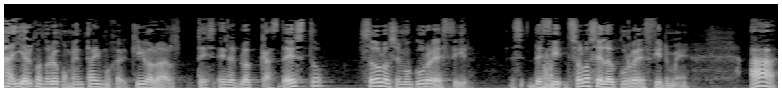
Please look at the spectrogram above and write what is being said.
Ayer cuando le comenté a mi mujer que iba a hablar en el blogcast de esto, solo se me ocurre decir, decir, solo se le ocurre decirme, ah,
